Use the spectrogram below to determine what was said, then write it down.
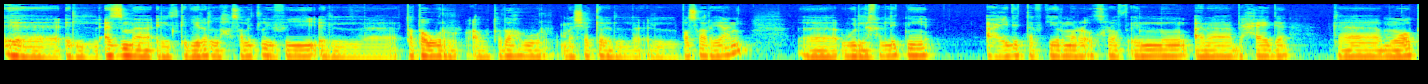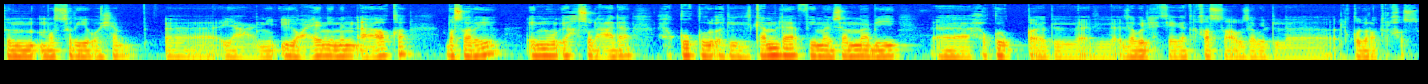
آه، الأزمة الكبيرة اللي حصلت لي في التطور أو تدهور مشاكل ال- البصر يعني آه، واللي خلتني أعيد التفكير مرة أخرى في إنه أنا بحاجة كمواطن مصري وشاب يعني يعاني من إعاقة بصرية إنه يحصل على حقوقه الكاملة فيما يسمى ب آه، ذوي الاحتياجات الخاصة أو ذوي ال- القدرات الخاصة.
